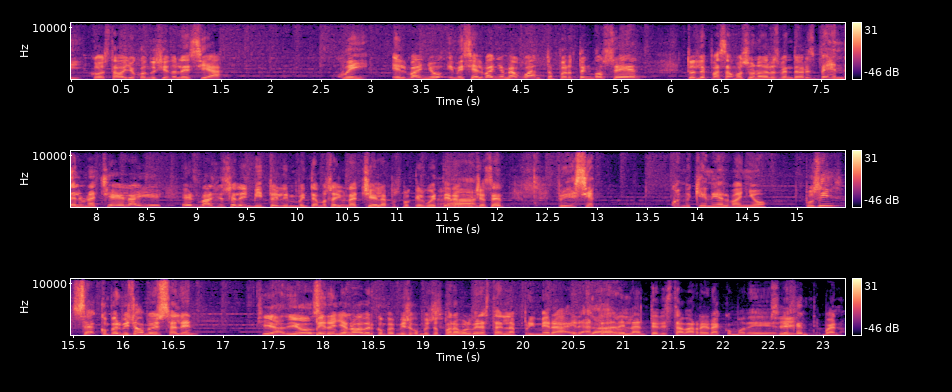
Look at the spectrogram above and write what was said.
y cuando estaba yo conduciendo le decía, güey, el baño. Y me decía, el baño me aguanto, pero tengo sed. Entonces le pasamos a uno de los vendedores, véndale una chela. Y es más, yo se la invito y le invitamos ahí una chela, pues porque el güey tenía Ah. mucha sed. Pero yo decía, cuando quieren ir al baño, pues sí, con permiso, con permiso salen. sí, adiós. Pero ya no va a haber con permiso, con permiso para volver a estar en la primera, hasta Claro. adelante de esta barrera como de, de Sí. gente. Bueno,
